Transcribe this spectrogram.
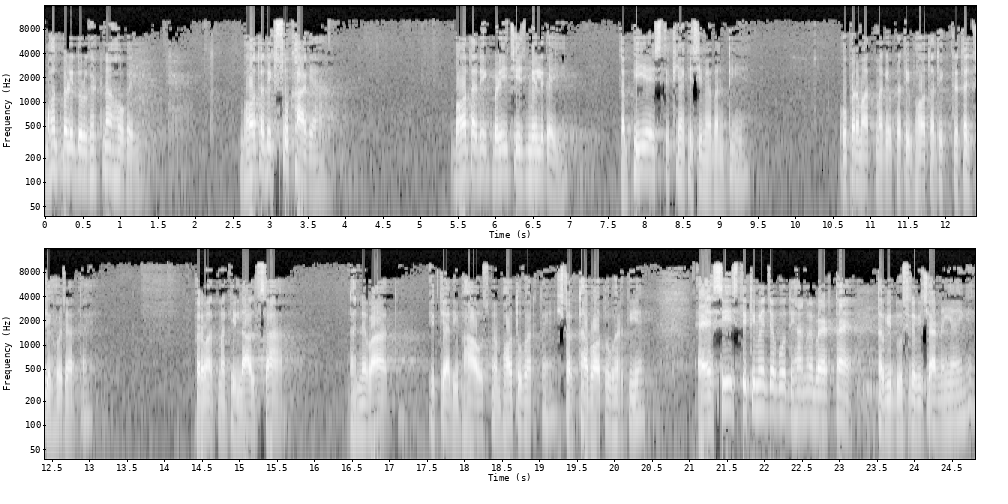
बहुत बड़ी दुर्घटना हो गई, बहुत अधिक सुख आ गया, बहुत अधिक बड़ी चीज़ मिल गई, तब भी ये स्थितियाँ किसी में बनती हैं। वो परमात्मा के प्रति बहुत अधिक कृतज्ञ हो जाता है। परमात्मा की लालसा, धन्यवाद इत्यादि भाव उसमें बहुत उभरते हैं, श्रद्धा बहुत उभरती है। ऐसी स्थिति में जब वो ध्यान में बैठता है, तभी दूसरे विचार नहीं आएँगे।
